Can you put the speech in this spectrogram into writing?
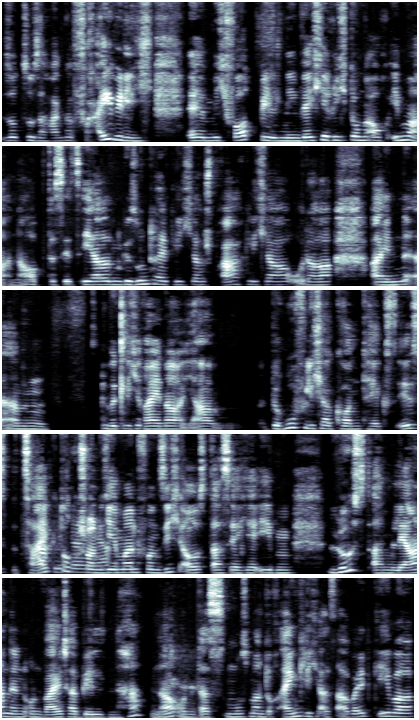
sozusagen freiwillig äh, mich fortbilden, in welche Richtung auch immer, ne? ob das jetzt eher ein gesundheitlicher, sprachlicher oder ein ähm, wirklich reiner, ja, beruflicher Kontext ist, zeigt doch schon ja. jemand von sich aus, dass er ja eben Lust am Lernen und Weiterbilden hat. Ne? Und das muss man doch eigentlich als Arbeitgeber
